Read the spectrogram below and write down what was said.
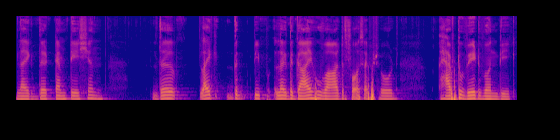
like the temptation the like the people like the guy who watched the first episode have to wait one week.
